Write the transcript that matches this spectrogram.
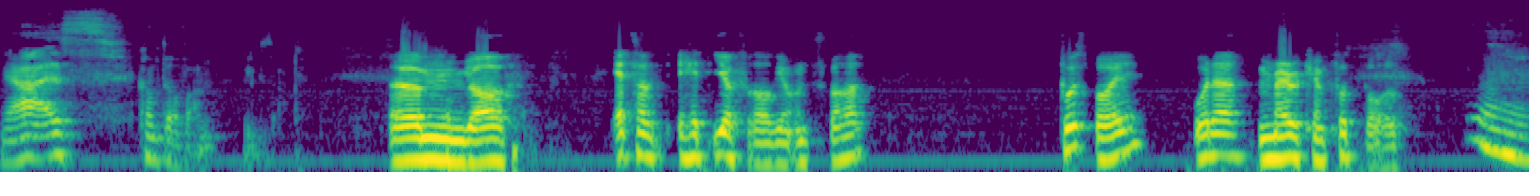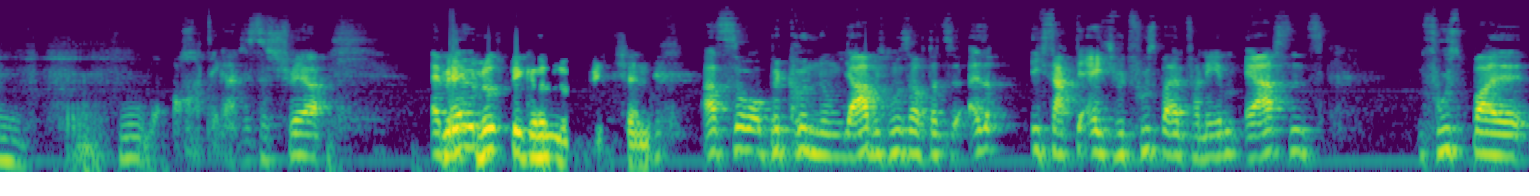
Ja, es kommt drauf an. Ähm, ja, jetzt hab, hätte ihr Frage und zwar Fußball oder American Football? Oh, Digga, das ist schwer. Mit plus Begründung, bisschen. Achso, Begründung. Ja, aber ich muss auch dazu. Also, ich sagte echt, ich würde Fußball einfach nehmen. Erstens, Fußball,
